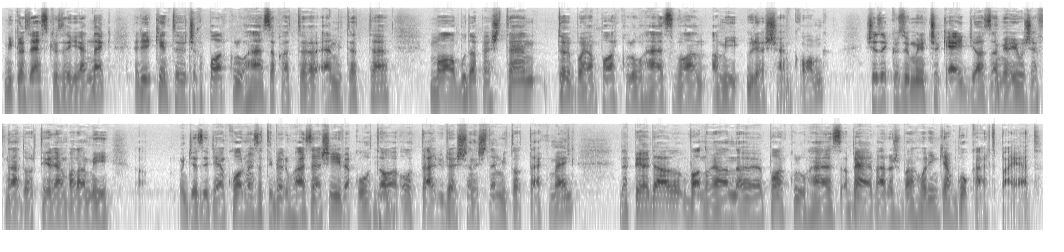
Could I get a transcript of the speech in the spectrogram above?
mik az eszközei ennek. Egyébként csak a parkolóházakat említette, ma Budapesten több olyan parkolóház van, ami üresen kong, és ezek közül mondjuk csak egy az, ami a József Nádor téren van, ami ugye ez egy ilyen kormányzati beruházás évek óta mm. ott áll üresen, és nem nyitották meg, de például van olyan parkolóház a belvárosban, ahol inkább gokártpályát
